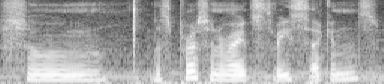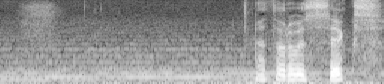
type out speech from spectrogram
So, this person writes three seconds. I thought it was six.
